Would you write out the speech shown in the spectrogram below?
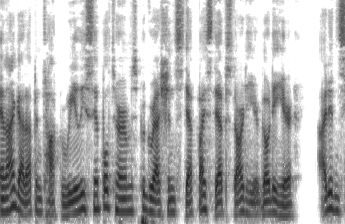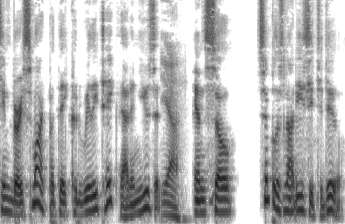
And I got up and talked really simple terms, progression, step by step, start here, go to here. I didn't seem very smart, but they could really take that and use it. yeah. And so simple is not easy to do.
